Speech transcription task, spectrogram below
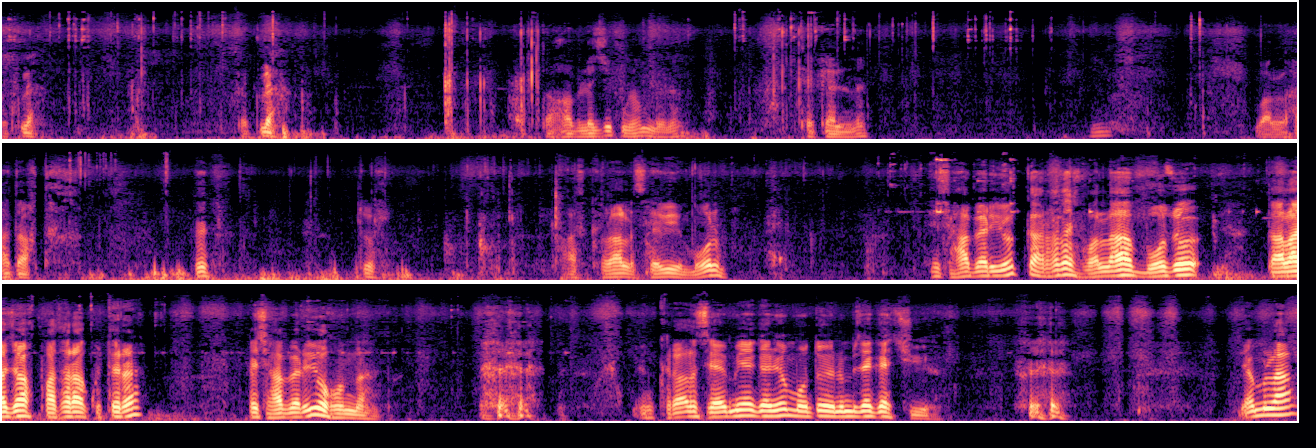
Bekle. Bekle. Takabilecek mi lan böyle? Tek eline. Hı? Vallahi taktık. Dur. Az kralı seveyim oğlum. Hiç haberi yok ki arkadaş. Vallahi bozu dalacak patara kutura. Hiç haberi yok ondan. Kralı sevmeye geliyorum o da önümüze geçiyor. Ya mı lan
